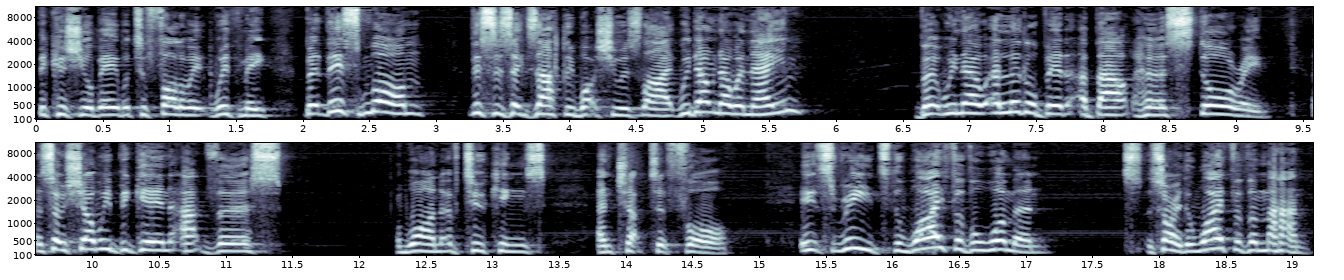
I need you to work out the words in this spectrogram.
because you'll be able to follow it with me. But this mom, this is exactly what she was like. We don't know her name, but we know a little bit about her story. And so, shall we begin at verse 1 of 2 Kings and chapter 4? It reads, the wife of a woman, sorry, the wife of a man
